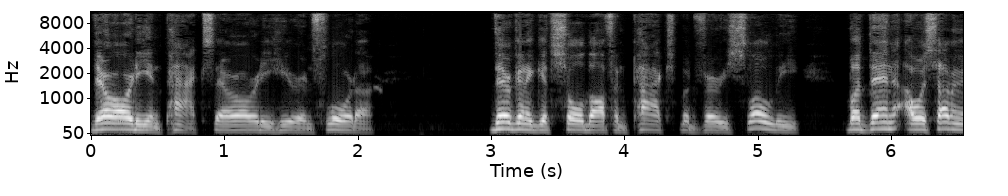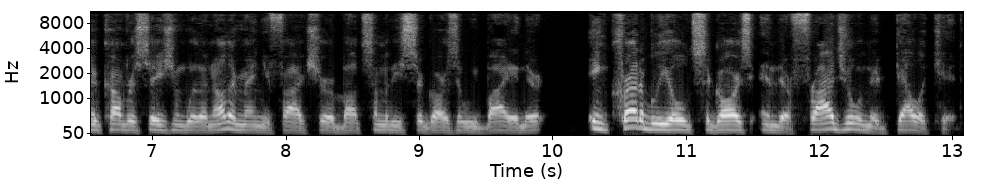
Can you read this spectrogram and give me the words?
They're already in packs. They're already here in Florida. They're going to get sold off in packs, but very slowly But then I was having a conversation with another manufacturer about some of these cigars that we buy, and they're incredibly old cigars and they're fragile and they're delicate.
